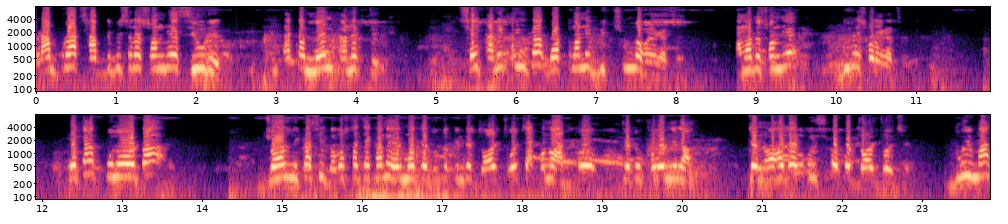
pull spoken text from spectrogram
রামপুরহাট সাব ডিভিশনের সঙ্গে সিউড়ির একটা মেন কানেক্টিং সেই কানেক্টিংটা বর্তমানে বিচ্ছিন্ন হয়ে গেছে। আমাদের সঙ্গে দূরে সরে গেছে। এটা পনেরোটা জল নিকাশি ব্যবস্থা যেখানে, এর মধ্যে দুটো তিনটে জল চলছে। এখনও আজকেও যেটুকু খবর নিলাম, যে ন হাজার কুড়ির ওপর জল চলছে। দুই মাস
